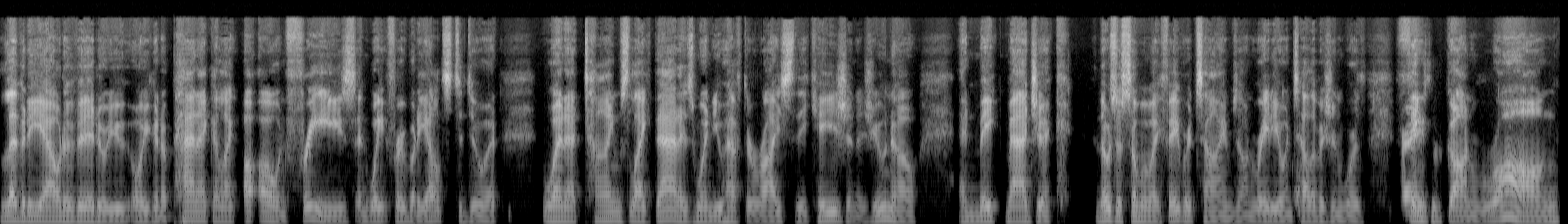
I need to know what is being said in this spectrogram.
levity out of it or you or you're going to panic and like uh-oh and freeze and wait for everybody else to do it when at times like that is when you have to rise to the occasion as you know and make magic and those are some of my favorite times on radio and television where Right. things have gone wrong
